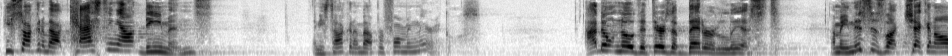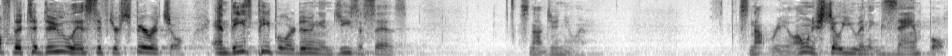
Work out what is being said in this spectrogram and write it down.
he's talking about casting out demons, and he's talking about performing miracles. I don't know that there's a better list. I mean, this is like checking off the to do list if you're spiritual. And these people are doing, and Jesus says, it's not genuine. It's not real. I want to show you an example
